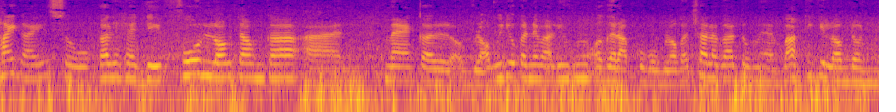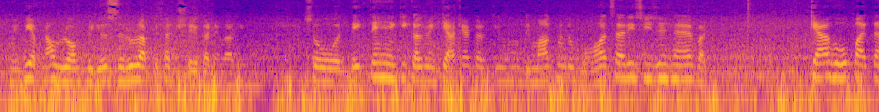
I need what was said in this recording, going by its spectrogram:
हाय गाइस सो कल है डे फोर लॉकडाउन का एंड मैं कल ब्लॉग वीडियो करने वाली हूँ। अगर आपको वो ब्लॉग अच्छा लगा तो मैं बाकी के लॉकडाउन में भी अपना ब्लॉग वीडियो ज़रूर आपके साथ शेयर करने वाली हूँ। सो so, देखते हैं कि कल मैं क्या क्या करती हूँ। दिमाग में तो बहुत सारी चीज़ें हैं बट क्या हो पाता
